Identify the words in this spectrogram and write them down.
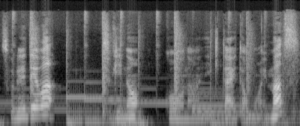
それでは次のコーナーに行きたいと思います。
